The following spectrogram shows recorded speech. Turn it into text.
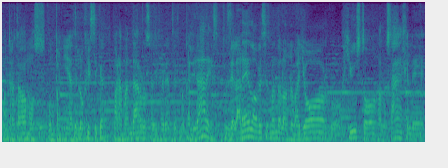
Contratábamos compañías de logística para mandarlos a diferentes localidades. Desde Laredo a veces mándalo a Nueva York, o Houston, a Los Ángeles.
